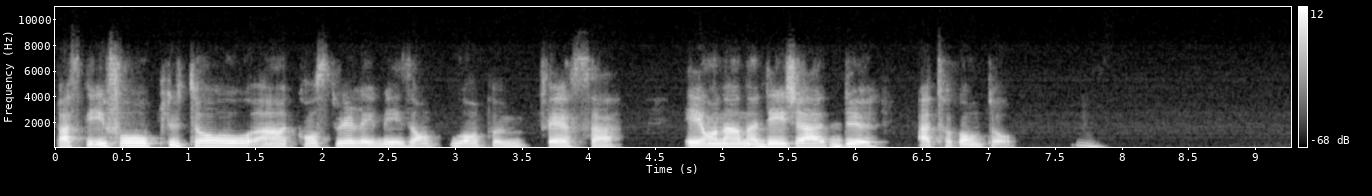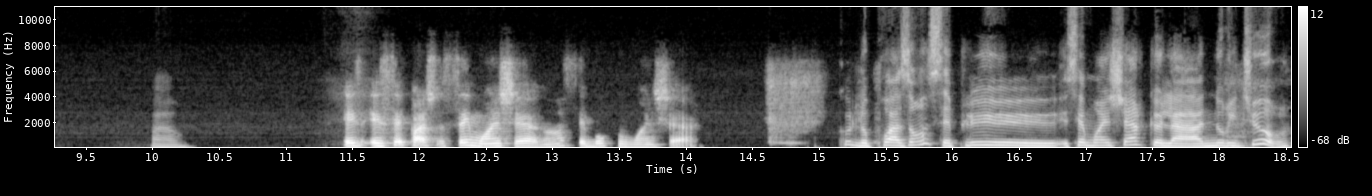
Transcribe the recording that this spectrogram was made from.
parce qu'il faut plutôt euh, construire les maisons où on peut faire ça. Et on en a déjà deux à Toronto. Hmm. Wow. Et, et c'est moins cher, hein? c'est beaucoup moins cher. Le poison, c'est plus, c'est moins cher que la nourriture,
